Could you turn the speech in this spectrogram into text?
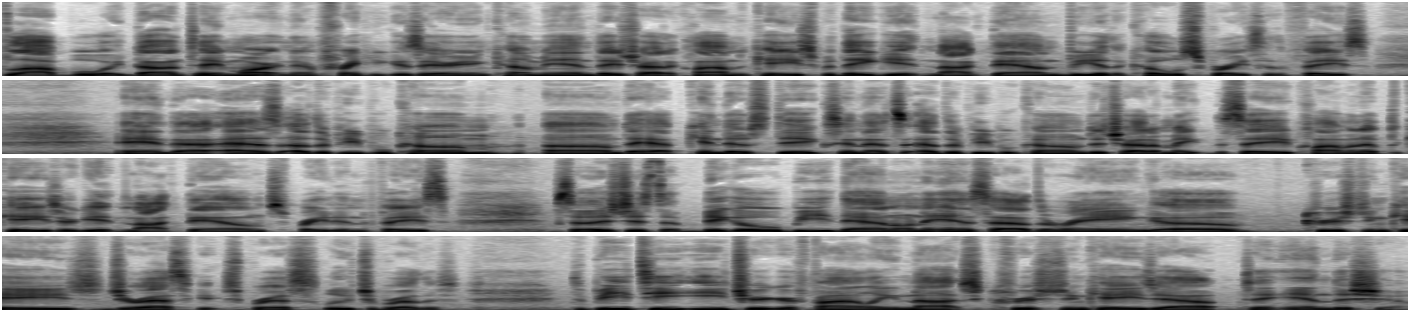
Flyboy, Dante Martin, and Frankie Kazarian come in. They try to climb the cage, but they get knocked down via the cold spray to the face. And uh, as other people come, um, they have kendo sticks, and as other people come to try to make the save, climbing up the cage, or get knocked down, sprayed in the face. So it's just a big old beat down on the inside of the ring of Christian Cage, Jurassic Express, Lucha Brothers. The BTE trigger finally knocks Christian Cage out to end the show.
